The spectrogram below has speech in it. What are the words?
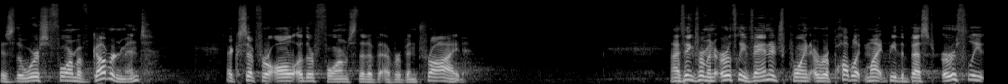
is the worst form of government except for all other forms that have ever been tried. And I think from an earthly vantage point, a republic might be the best earthly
